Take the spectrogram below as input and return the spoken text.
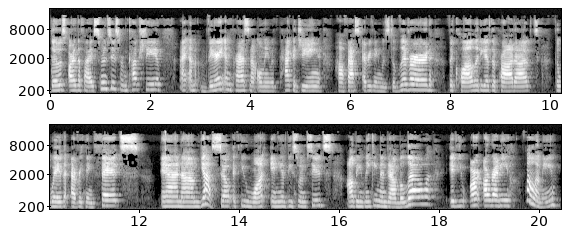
Those are the five swimsuits from Cupshe. I am very impressed, not only with packaging, how fast everything was delivered, the quality of the product, the way that everything fits. And um, yeah, so if you want any of these swimsuits, I'll be linking them down below. If you aren't already, follow me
